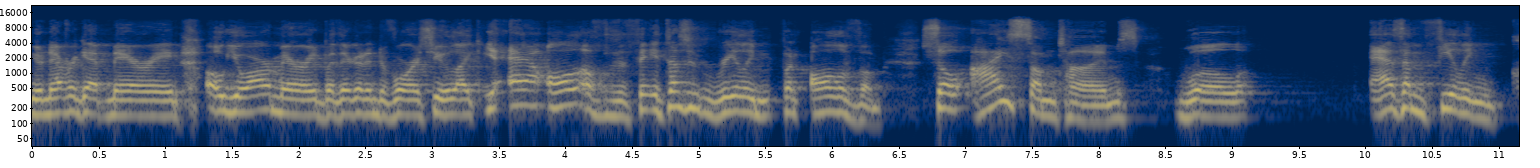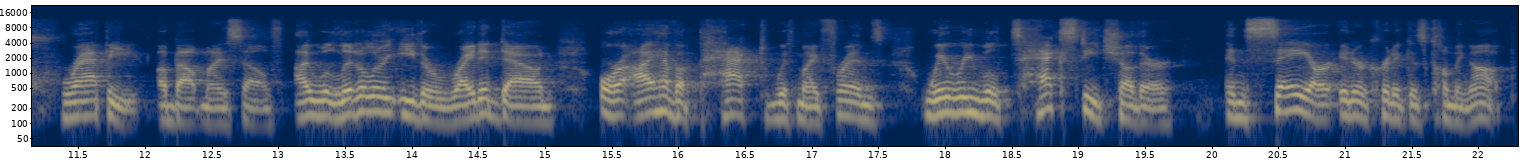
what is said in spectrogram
you'll never get married. Oh you are married but they're going to divorce you. Like yeah eh, all of the things it doesn't really but all of them. So i sometimes will as I'm feeling crappy about myself, I will literally either write it down or I have a pact with my friends where we will text each other and say our inner critic is coming up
